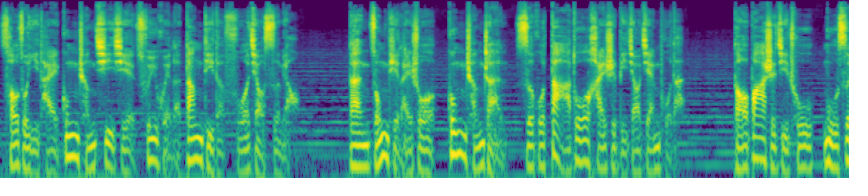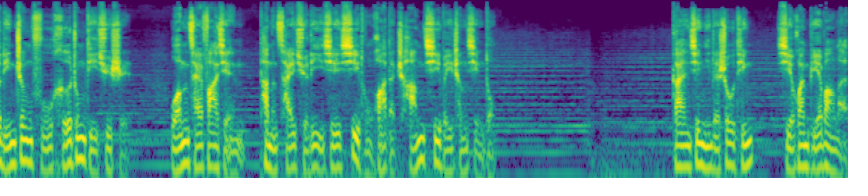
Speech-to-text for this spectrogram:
操作一台工程器械，摧毁了当地的佛教寺庙。但总体来说，攻城战似乎大多还是比较简朴的。到八世纪初，穆斯林征服河中地区时，我们才发现他们采取了一些系统化的长期围城行动。感谢您的收听，喜欢别忘了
